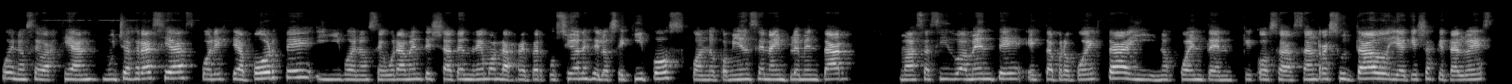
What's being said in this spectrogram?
Bueno, Sebastián, muchas gracias por este aporte y bueno, seguramente ya tendremos las repercusiones de los equipos cuando comiencen a implementar más asiduamente esta propuesta y nos cuenten qué cosas han resultado y aquellas que tal vez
